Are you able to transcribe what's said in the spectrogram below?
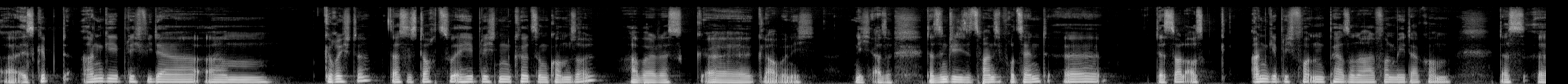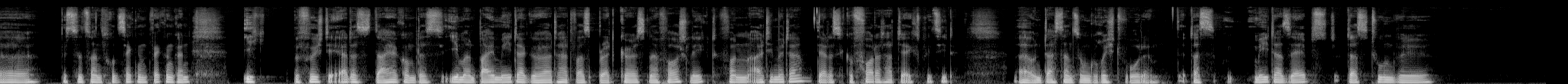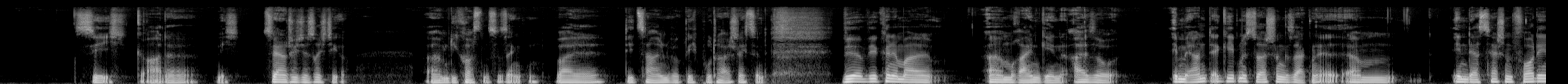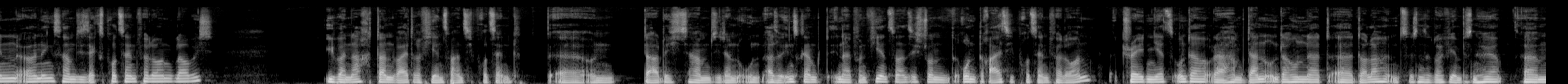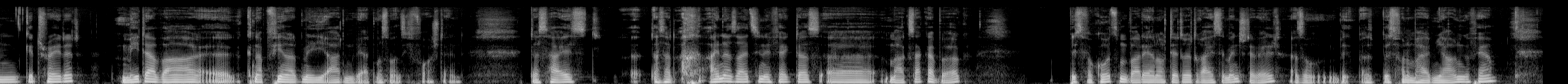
äh, es gibt angeblich wieder ähm, Gerüchte, dass es doch zu erheblichen Kürzungen kommen soll. Aber das äh, glaube nicht. Nicht. Also da sind wir diese 20 Prozent, äh, das soll aus angeblich von Personal von Meta kommen, das äh, bis zu 20 Prozent entwickeln kann. Ich befürchte eher, dass es daher kommt, dass jemand bei Meta gehört hat, was Brad Gerstner vorschlägt von Altimeter, der das gefordert hat ja explizit, äh, und das dann zum Gerücht wurde. Dass Meta selbst das tun will, sehe ich gerade nicht. Es wäre natürlich das Richtige, ähm, die Kosten zu senken, weil die Zahlen wirklich brutal schlecht sind. Wir, wir können ja mal ähm, reingehen. Also im Erdergebnis, du hast schon gesagt, ne, ähm, in der Session vor den Earnings haben sie 6% verloren, glaube ich. Über Nacht dann weitere 24%. Äh, und dadurch haben sie dann, also insgesamt innerhalb von 24 Stunden rund 30% verloren. Traden jetzt unter oder haben dann unter 100 äh, Dollar, inzwischen sind glaube ich ein bisschen höher, ähm, getradet. Meta war äh, knapp 400 Milliarden wert, muss man sich vorstellen. Das heißt, das hat einerseits den Effekt, dass äh, Mark Zuckerberg bis vor kurzem war der ja noch der drittreichste Mensch der Welt, also bis vor einem halben Jahr ungefähr.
